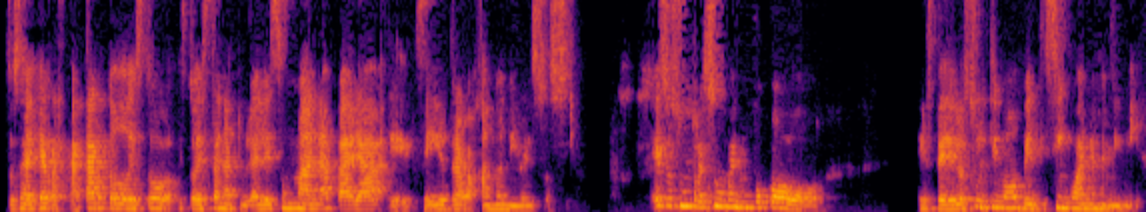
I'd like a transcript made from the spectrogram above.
Entonces hay que rescatar todo esto, toda esta naturaleza humana para eh, seguir trabajando a nivel social. Eso es un resumen un poco este, de los últimos 25 años de mi vida.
